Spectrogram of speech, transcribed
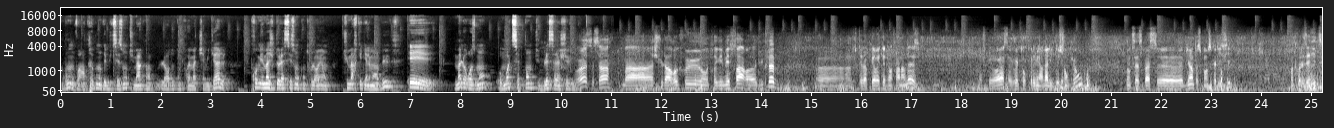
bon, voire un très bon début de saison. Tu marques lors de ton premier match amical. Premier match de la saison contre l'Orient, tu marques également un but. Et malheureusement, au mois de septembre, tu te blesses à la cheville. Ouais, c'est ça. Bah, je suis la recrue, entre guillemets, phare euh, du club. C'était la priorité de Jean Fernandez. Parce que voilà, ça jouait le tour préliminaire de la Ligue des Champions. Donc ça se passe euh, bien parce qu'on se qualifie contre le Zénith.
